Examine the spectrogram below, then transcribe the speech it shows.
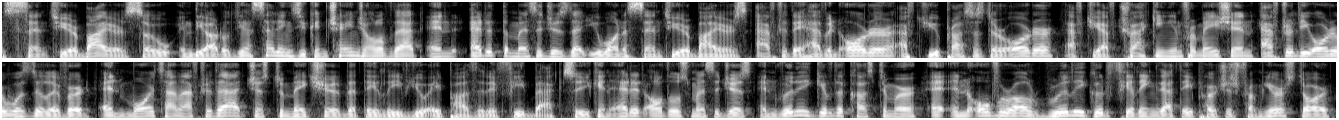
sent to your buyers. So in the AutoDS settings, you can change all of that and edit the messages that you want to send to your buyers after they have an order, after you process their order, after you have tracking information, after the order was delivered, and more time after that, just to make sure that they leave you a positive feedback. So you can edit all those messages and really give the customer an overall really good feeling that they purchased from your store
